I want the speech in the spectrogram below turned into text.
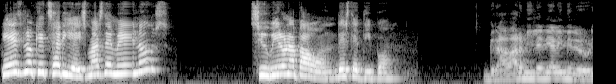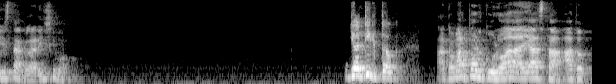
¿Qué es lo que echaríais más de menos si hubiera un apagón de este tipo? Grabar Millennial y Minorista, clarísimo. Yo TikTok. A tomar por culo, ala, ya está. A to-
